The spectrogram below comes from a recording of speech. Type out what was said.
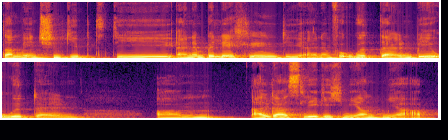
dann Menschen gibt, die einen belächeln, die einen verurteilen, beurteilen. Ähm, all das lege ich mehr und mehr ab.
